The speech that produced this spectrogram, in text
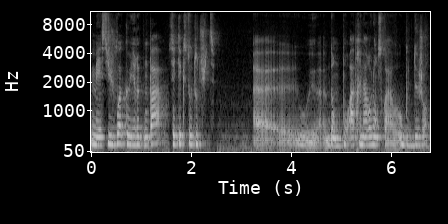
Mais si je vois qu'il répond pas, c'est texto tout de suite. Euh, euh, pour, après ma relance, quoi, au bout de deux jours.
